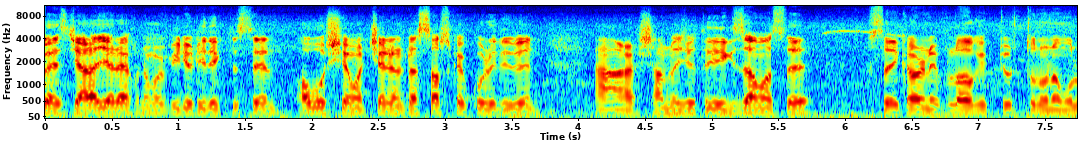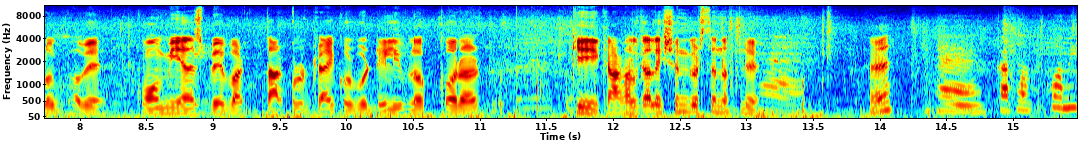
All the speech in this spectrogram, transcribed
গাইজ যারা যারা এখন আমার ভিডিওটি দেখতেছেন, অবশ্যই আমার চ্যানেলটা সাবস্ক্রাইব করে দিবেন। আর সামনে যেহেতু এক্সাম আছে সো এই কারণে ব্লগ একটু তুলনামূলকভাবে কমই আসবে বাট তারপর ট্রাই করব ডেলি ব্লগ করার। কি কাঁঠাল কালেকশন করছেন আপনি? হ্যাঁ। হ্যাঁ? হ্যাঁ কাঁঠাল তো আমি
